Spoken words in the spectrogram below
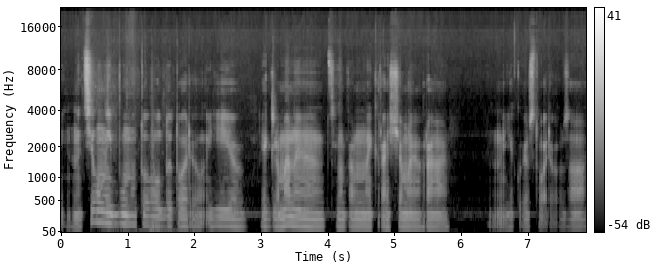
Він націлений був на ту аудиторію. І як для мене, це, напевно, найкраща моя гра, яку я створював за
